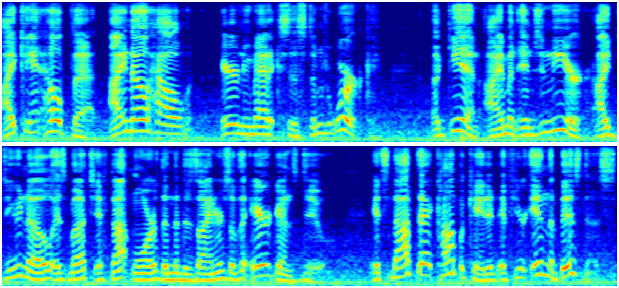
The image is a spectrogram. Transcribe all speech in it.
I can't help that. I know how air pneumatic systems work. Again, I'm an engineer. I do know as much, if not more, than the designers of the air guns do. It's not that complicated if you're in the business.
